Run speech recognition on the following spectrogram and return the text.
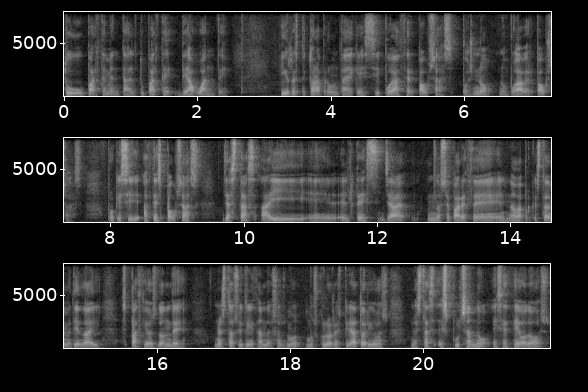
tu parte mental, tu parte de aguante. Y respecto a la pregunta de que si puede hacer pausas, pues no, no puede haber pausas, porque si haces pausas ya estás ahí, eh, el test ya no se parece en nada, porque estás metiendo ahí espacios donde no estás utilizando esos músculos respiratorios, no estás expulsando ese CO2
